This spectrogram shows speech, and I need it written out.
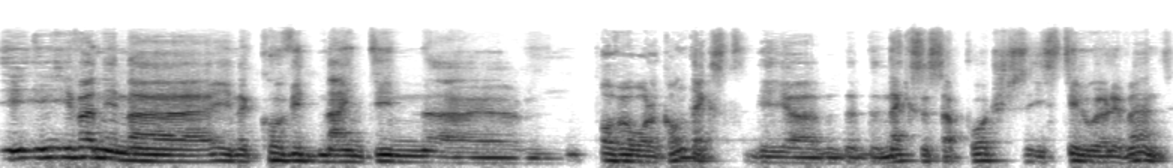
even in a, in a COVID nineteen um, overall context, the, um, the the nexus approach is still relevant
